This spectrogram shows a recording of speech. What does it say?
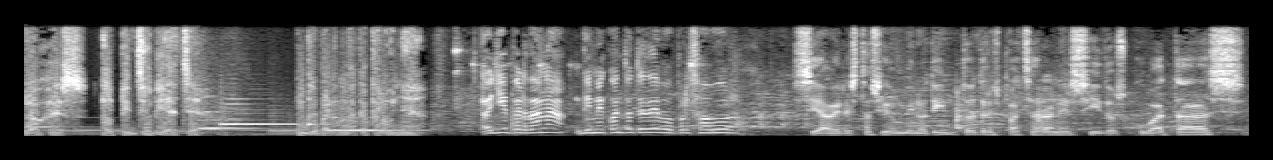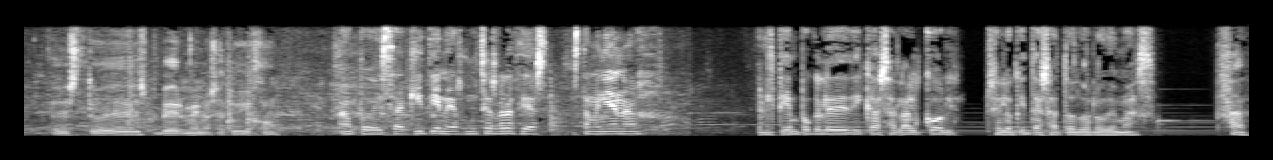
drogues, el pitjor viatge. Govern de Catalunya. Oye, perdona, dime cuánto te debo, por favor. Sí, a ver, esto ha sido un vino tinto, tres pacharanes y dos cubatas. Esto es ver menos a tu hijo. Ah, pues aquí tienes, muchas gracias. Hasta mañana. El tiempo que le dedicas al alcohol se lo quitas a todo lo demás. FAD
